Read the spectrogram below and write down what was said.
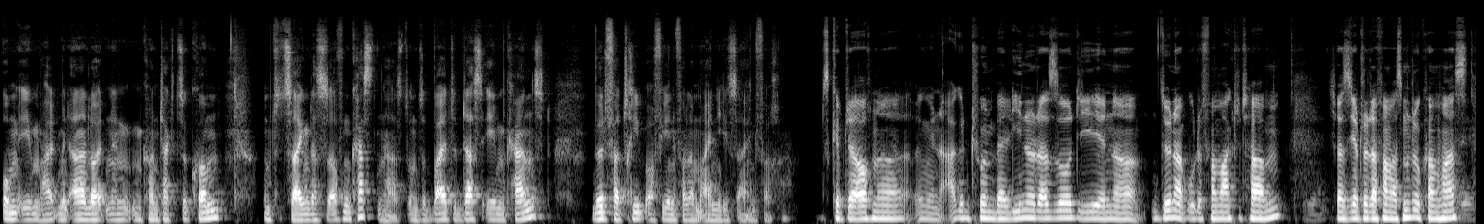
um eben halt mit anderen Leuten in, in Kontakt zu kommen, um zu zeigen, dass du es auf dem Kasten hast. Und sobald du das eben kannst, wird Vertrieb auf jeden Fall um einiges einfacher. Es gibt ja auch eine, irgendwie eine Agentur in Berlin oder so, die eine Dönerbude vermarktet haben. Ich weiß nicht, ob du davon was mitbekommen hast.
